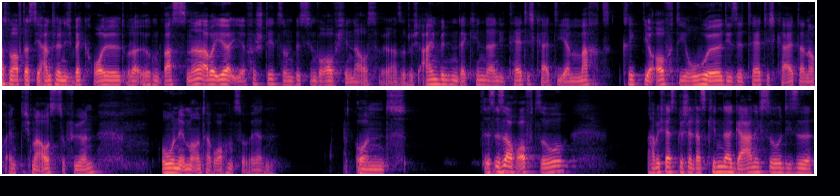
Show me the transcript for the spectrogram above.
pass mal auf, dass die Handel nicht wegrollt oder irgendwas, ne? Aber ihr, ihr versteht so ein bisschen, worauf ich hinaus will. Also durch Einbinden der Kinder in die Tätigkeit, die ihr macht, kriegt ihr oft die Ruhe, diese Tätigkeit dann auch endlich mal auszuführen, ohne immer unterbrochen zu werden. Und es ist auch oft so, habe ich festgestellt, dass Kinder gar nicht so diese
